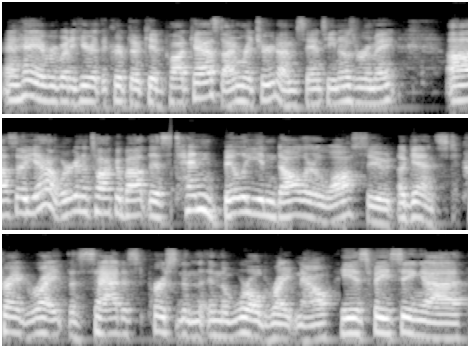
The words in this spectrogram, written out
and hey everybody here at the Crypto Kid podcast. I'm Richard. I'm Santino's roommate. Uh, so yeah, we're going to talk about this $10 billion lawsuit against Craig Wright, the saddest person in the, in the world right now. He is facing uh,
